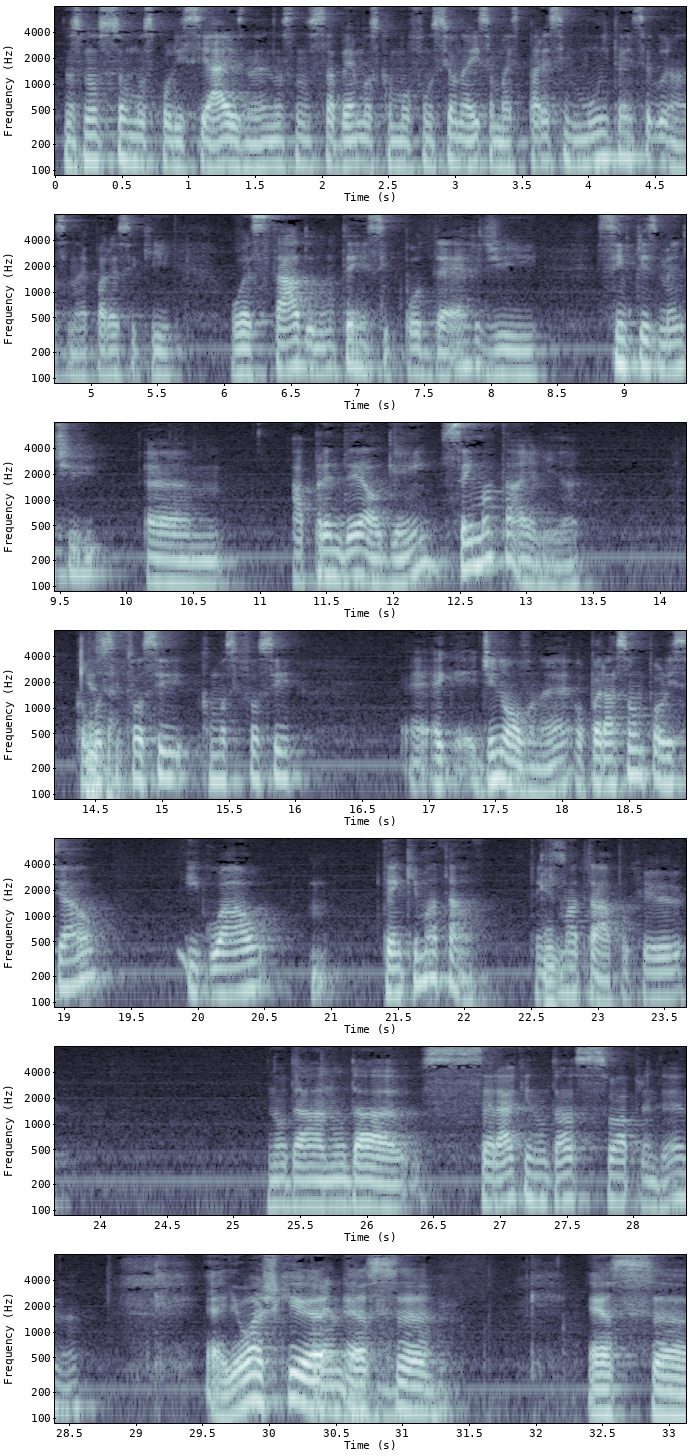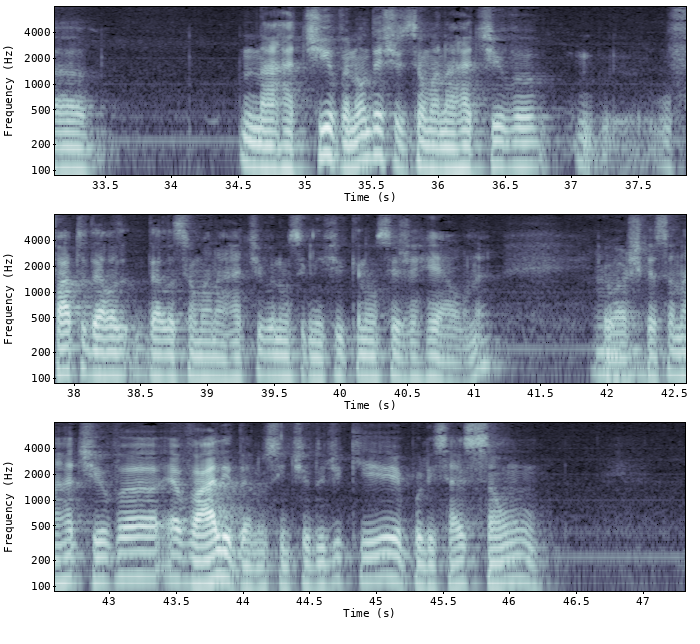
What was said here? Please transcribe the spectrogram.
nós não somos policiais, né? Nós não sabemos como funciona isso, mas parece muita insegurança, né? Parece que o Estado não tem esse poder de simplesmente um, aprender alguém sem matar ele, né? Como Exato. se fosse, como se fosse, é, é, de novo, né? Operação policial igual tem que matar, tem Exato. que matar, porque não dá, não dá. Será que não dá só aprender, né? É, eu acho que Aprender, essa né? essa narrativa não deixa de ser uma narrativa. O fato dela, dela ser uma narrativa não significa que não seja real, né? Eu uhum. acho que essa narrativa é válida no sentido de que policiais são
